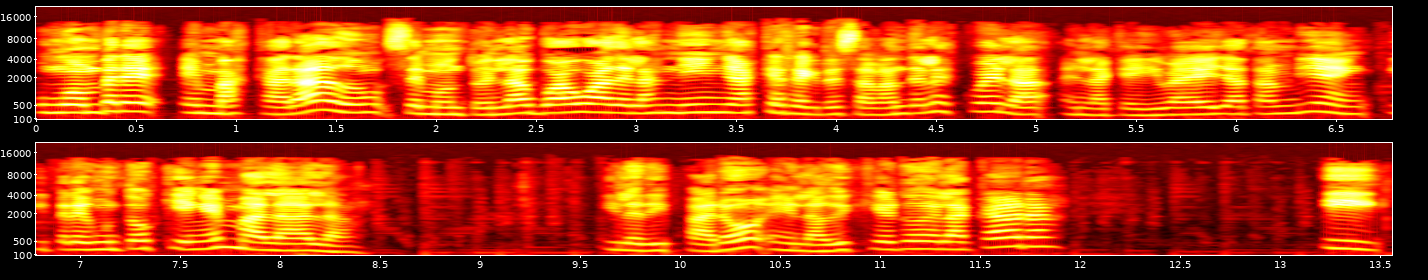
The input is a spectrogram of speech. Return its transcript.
un hombre enmascarado se montó en la guagua de las niñas que regresaban de la escuela, en la que iba ella también, y preguntó quién es Malala. Y le disparó en el lado izquierdo de la cara y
